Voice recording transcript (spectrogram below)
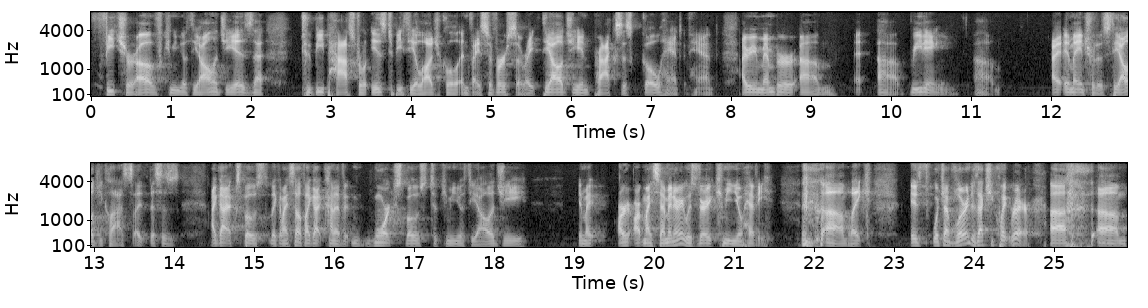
feature of communio theology is that to be pastoral is to be theological and vice versa, right? Theology and praxis go hand in hand. I remember um, uh, reading um, I, in my intro to this theology class. I, this is I got exposed, like myself, I got kind of more exposed to communio theology in my our, our, my seminary was very communal heavy. um, like is which I've learned is actually quite rare. Uh, um,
